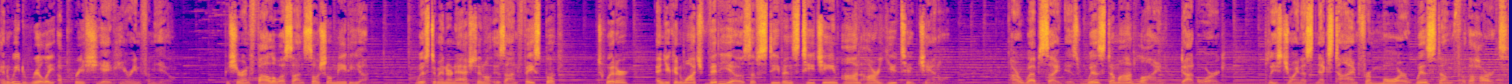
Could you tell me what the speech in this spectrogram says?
and we'd really appreciate hearing from you. Be sure and follow us on social media. Wisdom International is on Facebook, Twitter, and you can watch videos of Stephen's teaching on our YouTube channel. Our website is wisdomonline.org. Please join us next time for more Wisdom for the Hearts.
